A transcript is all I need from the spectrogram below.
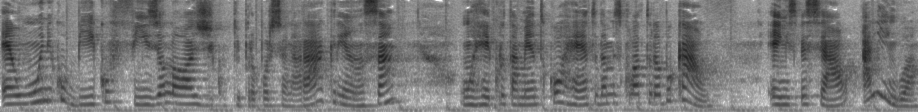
é o único bico fisiológico que proporcionará à criança um recrutamento correto da musculatura bucal, em especial a língua.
